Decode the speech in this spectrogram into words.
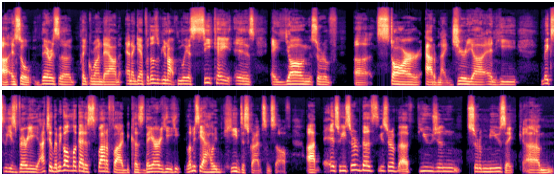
Uh, and so there is a quick rundown. And again, for those of you not familiar, CKay is a young sort of uh, star out of Nigeria, and he makes these very. Actually, let me go look at his Spotify because they are. He, he let me see how he, he describes himself. Uh, and so he sort of does these sort of uh, fusion sort of music. Um,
